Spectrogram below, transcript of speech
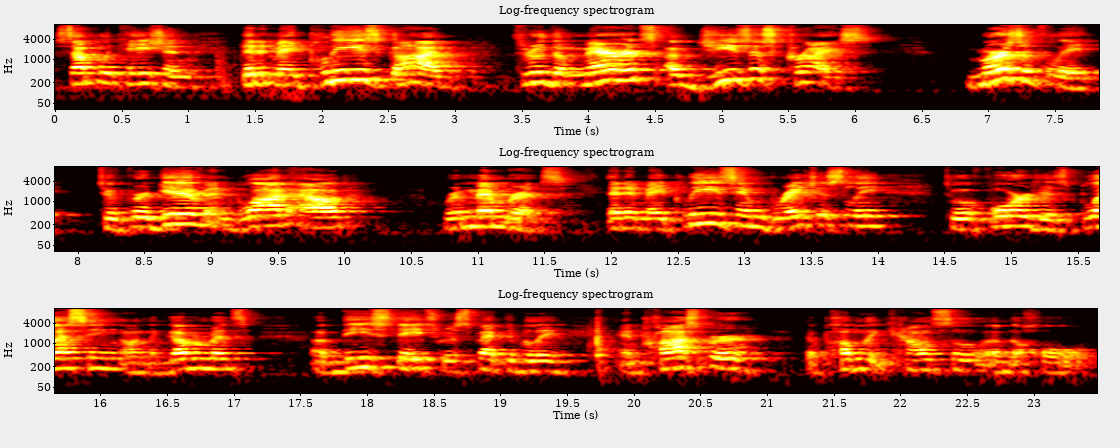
supplication that it may please God through the merits of Jesus Christ mercifully to forgive and blot out remembrance, that it may please him graciously to afford his blessing on the governments of these states respectively and prosper the public council of the whole.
